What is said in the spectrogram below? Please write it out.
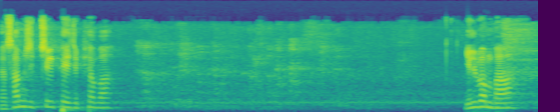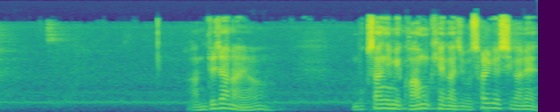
야, 37페이지 펴봐. 1번 봐. 안 되잖아요. 목사님이 과묵해가지고 설교 시간에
